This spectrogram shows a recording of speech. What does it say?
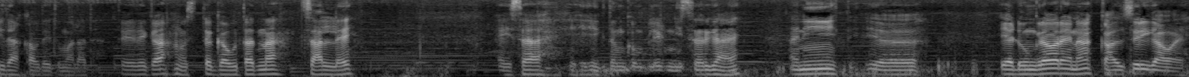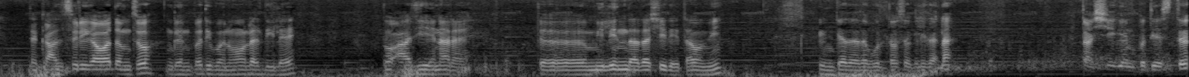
ती दाखवते तुम्हाला आता. ते दे का मस्त गवतात ना चाललंय. ऐसा हे एकदम कंप्लीट निसर्ग आहे. आणि या डोंगरावर आहे ना कालसुरी गाव आहे. त्या कालसुरी गावात आमचं गणपती बनवायला दिलं आहे तो आज येणार आहे. तर मिलिंद दादाशी देता हो मी. पिंट्या दादा बोलतो हो सगळी त्याला ताशी गणपती असतं.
